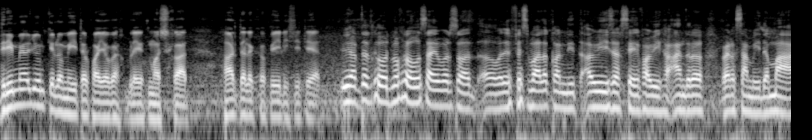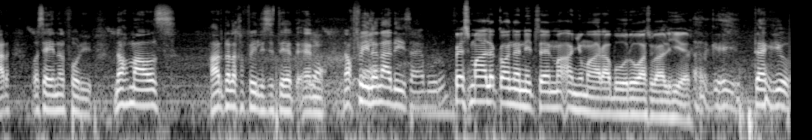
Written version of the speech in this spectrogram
3 miljoen kilometer van je weg blijft, maar schat. Hartelijk gefeliciteerd. U hebt het gehoord, mevrouw Cyberson. Uh, de vismalen kon niet aanwezig zijn vanwege andere werkzaamheden, maar we zijn er voor u. Nogmaals, hartelijk gefeliciteerd en ja. nog vele na deze, hè? Vismalen kon er niet zijn, maar Anjumara Boero was wel hier. Oké, okay, thank you.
